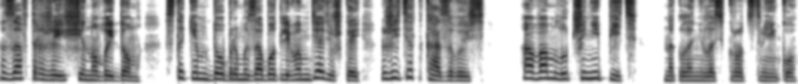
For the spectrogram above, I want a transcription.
завтра же ищи новый дом. С таким добрым и заботливым дядюшкой жить отказываюсь. А вам лучше не пить», — наклонилась к родственнику.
